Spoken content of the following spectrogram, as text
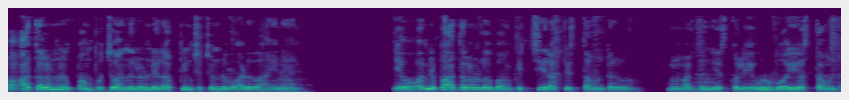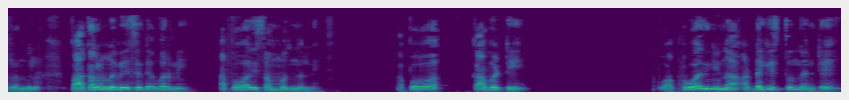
పాతలంను పంపుచు అందులోండి రప్పించుచుండు వాడు ఆయనే. ఎవరిని పాతలంలో పంపించి రప్పిస్తూ ఉంటారు? మనం అర్థం చేసుకోవాలి. ఎవరు పోయి వస్తూ ఉంటారు అందులో? పాతలంలో వేసేది ఎవరిని? అపవాది సంబంధుల్ని. అపవా కాబట్టి అపవాది నిన్ను అడ్డగిస్తుందంటే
